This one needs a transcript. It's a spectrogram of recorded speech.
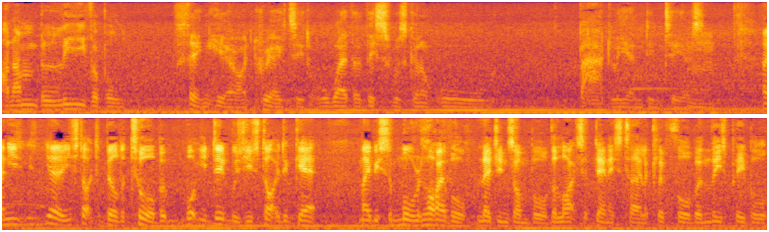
an unbelievable thing here I'd created, or whether this was going to all badly end in tears. and you yeah you started to build a tour but what you did was you started to get maybe some more reliable legends on board the likes of Dennis Taylor Cliff Thorburn these people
